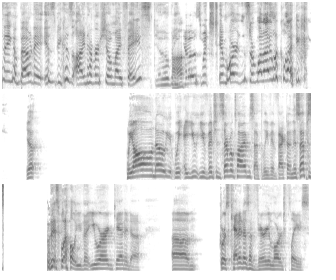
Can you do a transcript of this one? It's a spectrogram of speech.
thing about it is because I never show my face, nobody Uh-huh. knows which Tim Hortons or what I look like. Yep. We all know you, we, you you've mentioned several times, I believe in fact on this episode as well, you- that you are in Canada. Um of course Canada's a very large place,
